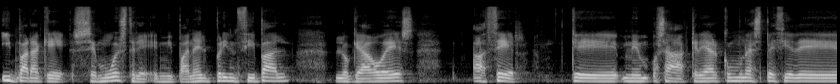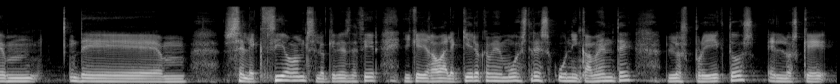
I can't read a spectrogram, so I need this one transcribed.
Y para que se muestre en mi panel principal, lo que hago es hacer que, o sea, crear como una especie de mm, de mm, selección, si lo quieres decir, y que diga, vale, quiero que me muestres únicamente los proyectos en los que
